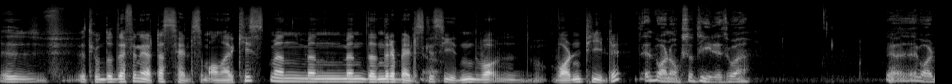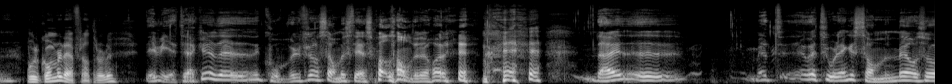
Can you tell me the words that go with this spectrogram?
eh, Vet ikke om du definerte deg selv som anarkist, men, men, men den rebelske siden, var, var den tidlig? Den var nokså tidlig, tror jeg. Det, det var den. Hvor kommer det fra, tror du? Det vet jeg ikke. Det det kommer vel fra samme sted som alle andre har. Nei, eh, men jeg, tror det henger sammen med også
